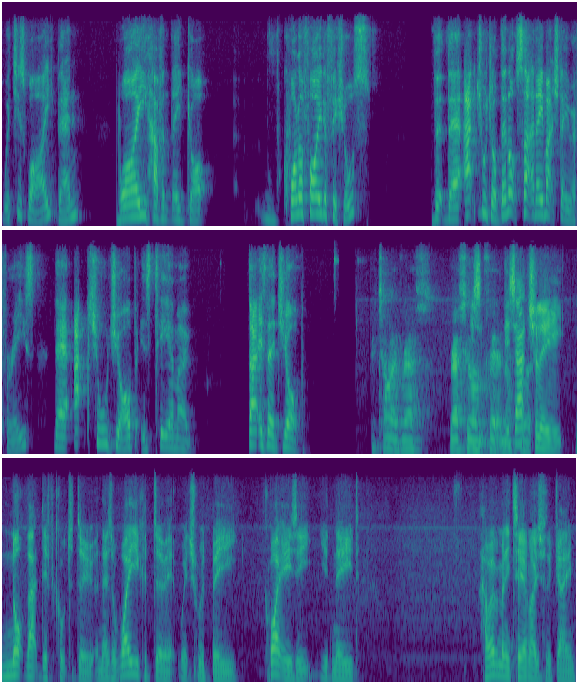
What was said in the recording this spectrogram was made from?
which is why, then, why haven't they got qualified officials that their actual job, they're not Saturday match day referees, their actual job is TMO. That is their job. Retired refs, refs who aren't fit enough. It's for it. actually not that difficult to do, and there's a way you could do it, which would be quite easy. You'd need however many TMOs for the game.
